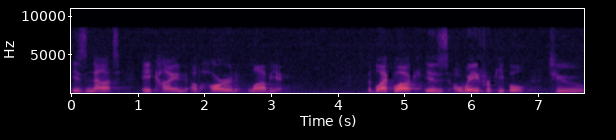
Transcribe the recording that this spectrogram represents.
is not a kind of hard lobbying. The black bloc is a way for people to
